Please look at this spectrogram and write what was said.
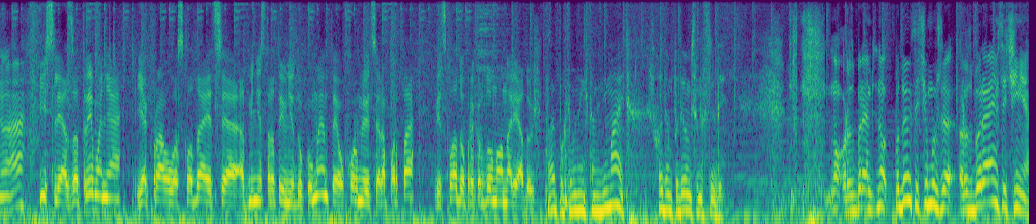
Ага. Після затримання, як правило, складаються адміністративні документи, оформлюються рапорта від складу прикордонного наряду. Давай, поки вони їх там знімають, сходимо, подивимося на сліди. Ну, розберемося. Ну, подивимося, чи ми вже розбираємося чи ні.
